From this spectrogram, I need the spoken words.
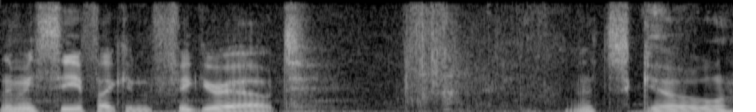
let me see if I can figure out. Let's go.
